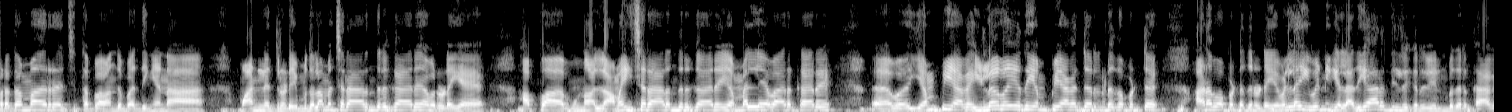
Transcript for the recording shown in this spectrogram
பிரதமர் சித்தப்பா வந்து பார்த்திங்கன்னா மாநிலத்தினுடைய முதலமைச்சராக இருந்திருக்காரு அவருடைய அப்பா முன்னாள் அமைச்சராக இருந்திருக்காரு எம்எல்ஏவாக இருக்காரு எம்பியாக இளவயது எம்பியாக தேர்ந்தெடுக்கப்பட்டு அனுப்பப்பட்டதனுடைய விளைவு நீங்கள் அதிகாரத்தில் இருக்கிறீர்கள் என்பதற்காக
